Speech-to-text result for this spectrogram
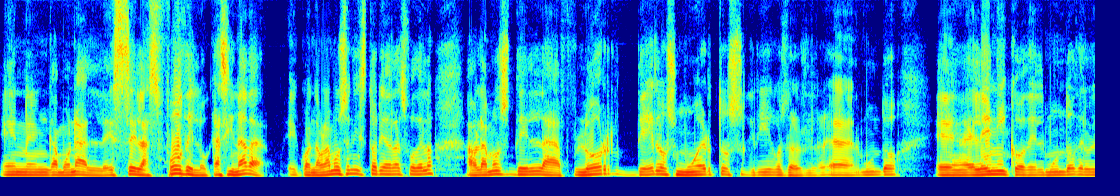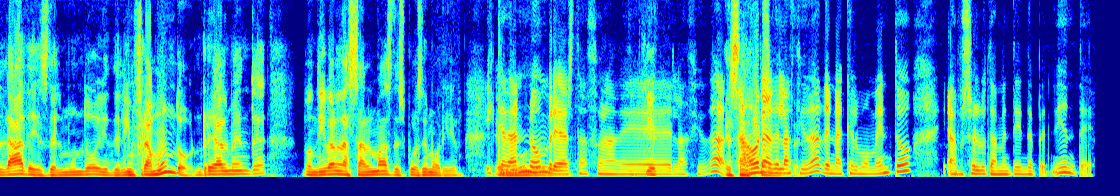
en, en gamonal, es el asfódelo, casi nada cuando hablamos en historia del asfodelo, hablamos de la flor de los muertos griegos del mundo eh, helénico, del mundo del Hades, del mundo y del inframundo, realmente donde iban las almas después de morir. Y que dan nombre a esta zona de la ciudad. Ahora de la ciudad, en aquel momento absolutamente independiente.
